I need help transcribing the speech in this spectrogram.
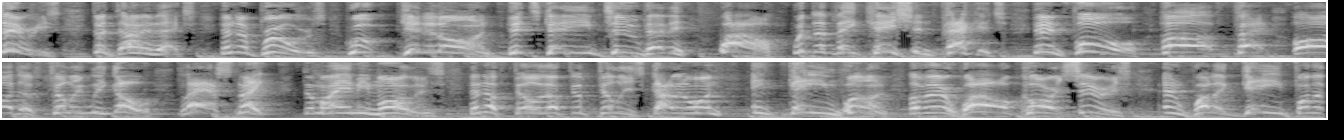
Series. The Diamondbacks and the Brewers will get it on. It's game two, baby. Wow, with the vacation package in full effect. Oh, the Philly we go. Last night, the Miami Marlins and the Philadelphia Phillies got it on in game one of their Wild Card Series. And what a game for the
